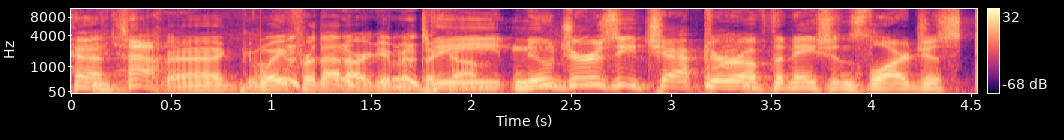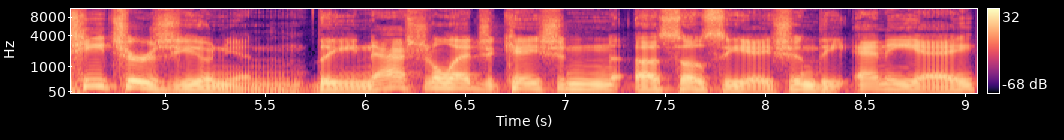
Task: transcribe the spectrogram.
Uh, wait for that argument to The come. The New Jersey chapter of the nation's largest teachers union, the National Education Association, the NEA,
